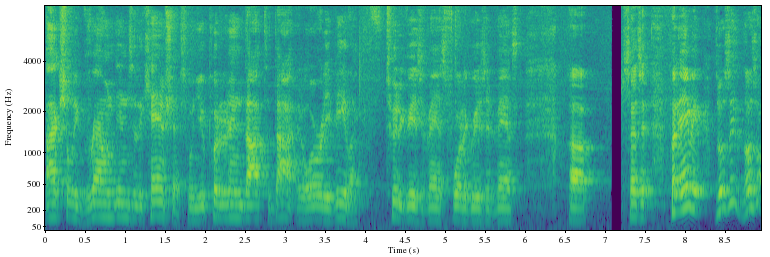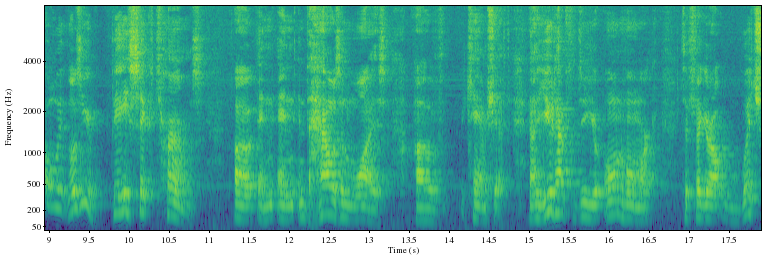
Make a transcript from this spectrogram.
actually ground into the camshaft. When you put it in dot to dot, it'll already be like two degrees advanced, four degrees advanced. Uh, so that's it. But anyway, those are those are only those are your basic terms uh, and, and, and the hows and whys of camshaft. Now you'd have to do your own homework to figure out which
